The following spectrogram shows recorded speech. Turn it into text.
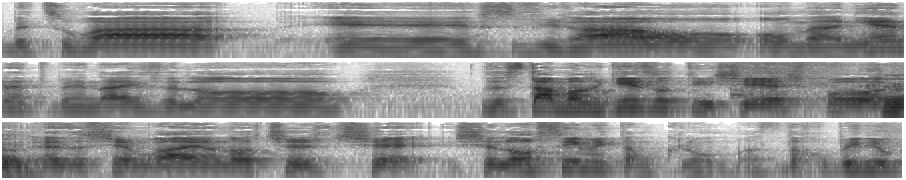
בצורה אה, סבירה או, או מעניינת, בעיניי זה לא... זה סתם מרגיז אותי שיש פה כן. איזה שהם רעיונות ש, ש, שלא עושים איתם כלום. אז אנחנו בדיוק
